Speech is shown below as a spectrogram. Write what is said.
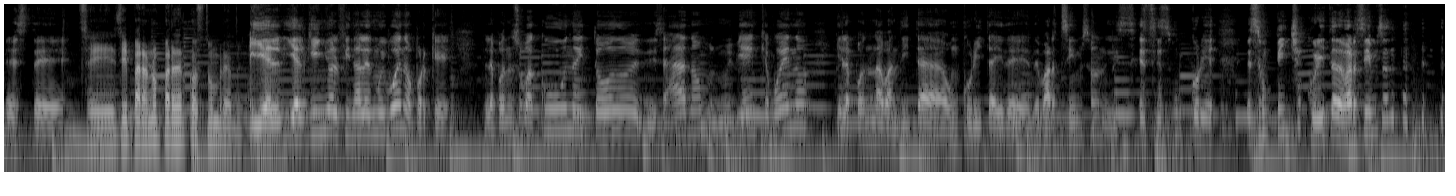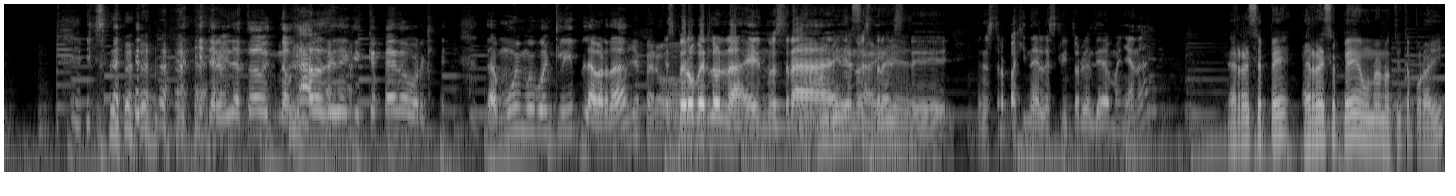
este, Sí, sí, para no perder costumbre, amigo. y el, y el guiño al final es muy bueno porque le ponen su vacuna y todo. Y dice, ah, no, pues muy bien, qué bueno. Y le ponen una bandita, un curita ahí de, de Bart Simpson. Y dice, "Ese es un, curi- es un pinche curita de Bart Simpson. y, termina todo enojado, así de que, qué pedo, porque da muy, muy buen clip, la verdad. Oye, pero... Espero verlo en, la- en nuestra, en nuestra, este, el- en nuestra página del escritorio el día de mañana. RCP, RCP, una notita por ahí.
